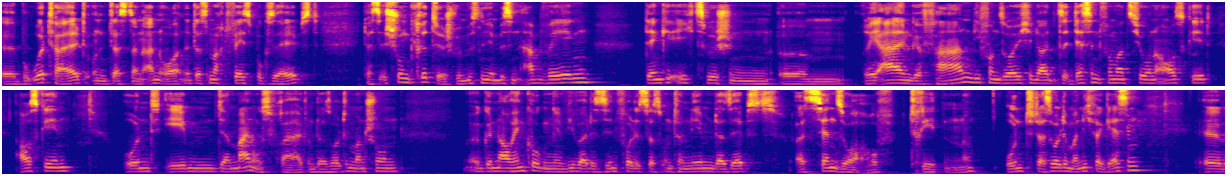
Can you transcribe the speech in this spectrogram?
äh, beurteilt und das dann anordnet. Das macht Facebook selbst. Das ist schon kritisch. Wir müssen hier ein bisschen abwägen, denke ich, zwischen ähm, realen Gefahren, die von solcher Desinformation ausgeht, ausgehen und eben der Meinungsfreiheit. Und da sollte man schon äh, genau hingucken, inwieweit es sinnvoll ist, dass Unternehmen da selbst als Sensor auftreten. Ne? Und das sollte man nicht vergessen, äh,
